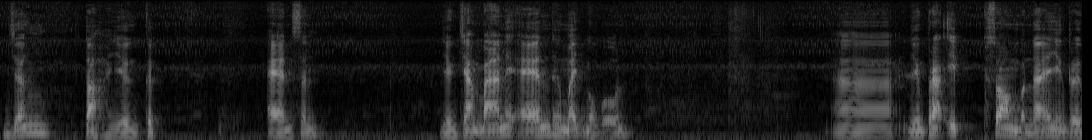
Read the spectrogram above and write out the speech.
អញ្ចឹងតោះយើងគិត n សិនយើងចាំបានទេ n ធ្វើម៉េចបងប្អូន អឺយើងប្រើ if ផ្សំបណ្ដែរយើងត្រូវ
